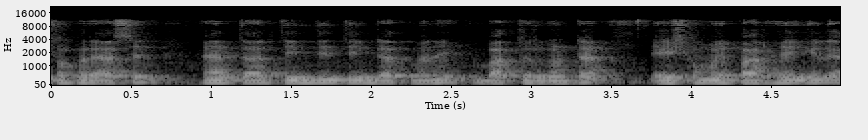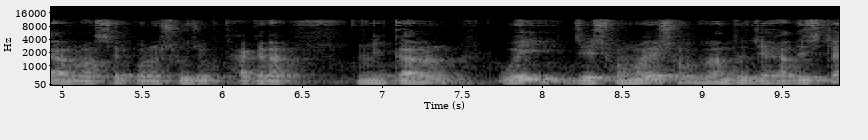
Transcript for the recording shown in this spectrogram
সফরে আসেন হ্যাঁ তার তিন দিন, তিন রাত মানে বাহাত্তর ঘণ্টা এই সময় পার হয়ে গেলে আর মাসের কোনো সুযোগ থাকে না। কারণ ওই যে সময় সংক্রান্ত যে হাদিসটা,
